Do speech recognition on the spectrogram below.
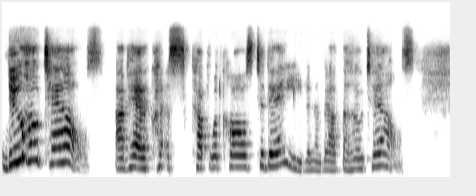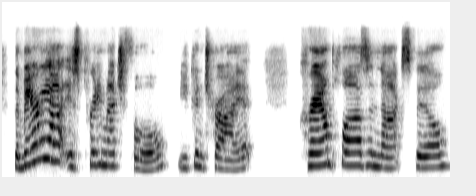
new hotels. I've had a, couple of calls today even about the hotels. The Marriott is pretty much full. You can try it. Crowne Plaza, Knoxville,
